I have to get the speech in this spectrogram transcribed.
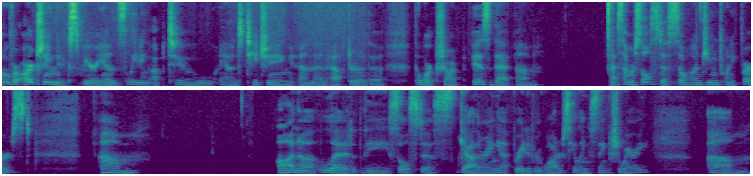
overarching experience leading up to and teaching and then after the the workshop is that um, at summer solstice so on june 21st um, anna led the solstice gathering at braided root waters healing sanctuary um,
